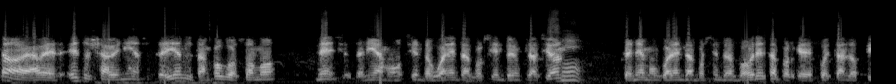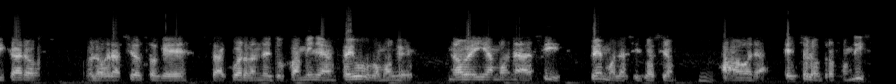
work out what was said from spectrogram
No, a ver, eso ya venía sucediendo, tampoco somos necios, teníamos un 140% de inflación, tenemos un 40% de pobreza porque después están los pícaros o los graciosos que se acuerdan de tu familia en Facebook como que no veíamos nada así vemos la situación. Ahora, esto lo profundiza.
